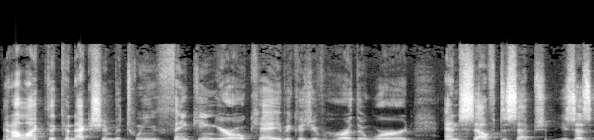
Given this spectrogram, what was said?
and I like the connection between thinking you're okay because you've heard the word and self deception. He says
